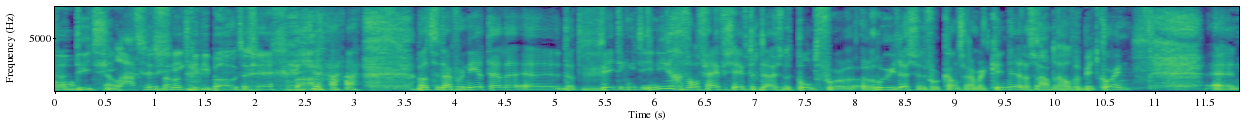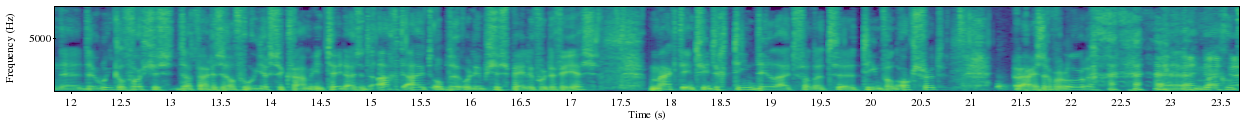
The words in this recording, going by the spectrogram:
Traditie. Laat ze Maar wat- zinken, die boten, zeg. Wat ze daarvoor neertellen, eh, dat weet ik niet. In ieder geval 75.000 pond voor roeilessen voor kansarme kinderen. Dat is anderhalve bitcoin. En eh, de Winkelvosjes, dat waren zelf roeiers. Ze kwamen in 2008 uit op de Olympische Spelen voor de VS. Maakten in 2010 deel uit van het eh, team van Oxford. Waar ze verloren. Maar goed,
